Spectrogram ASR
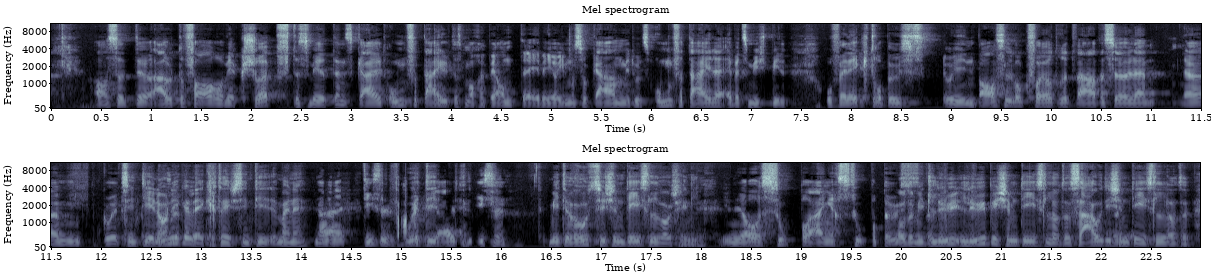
Also der Autofahrer wird geschröpft, es wird dann das Geld umverteilt, das machen Beamte eben ja immer so gern, wir tun es umverteilen, eben zum Beispiel auf Elektrobus in Basel, die gefördert werden sollen. Ähm, gut, sind die noch nicht elektrisch? Sind die, meine... Nein, Diesel, gute alte Diesel. Mit russischem Diesel wahrscheinlich. Ja, super, eigentlich super böse. Oder mit Lü libyschem Diesel oder saudischem Diesel, oder?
